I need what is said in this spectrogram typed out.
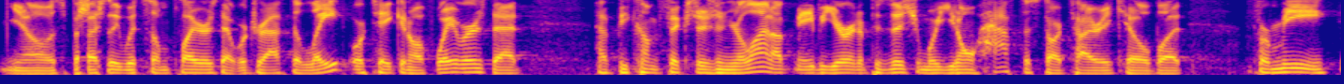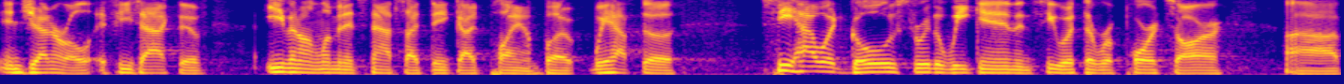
you know, especially with some players that were drafted late or taken off waivers that have become fixtures in your lineup. Maybe you're in a position where you don't have to start Tyreek Hill. But for me, in general, if he's active, even on limited snaps, I think I'd play him. But we have to see how it goes through the weekend and see what the reports are. Uh,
